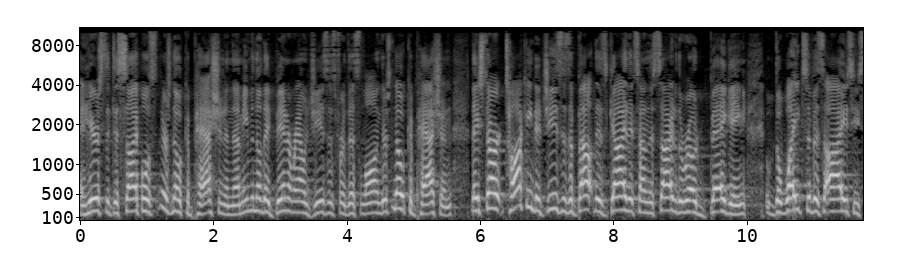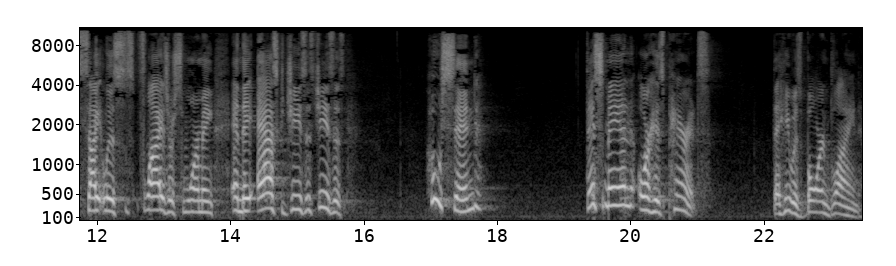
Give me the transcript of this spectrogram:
and here's the disciples. There's no compassion in them. Even though they've been around Jesus for this long, there's no compassion. They start talking to Jesus about this guy that's on the side of the road begging. The whites of his eyes, he's sightless, flies are swarming. And they ask Jesus, Jesus, who sinned? This man or his parents that he was born blind?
